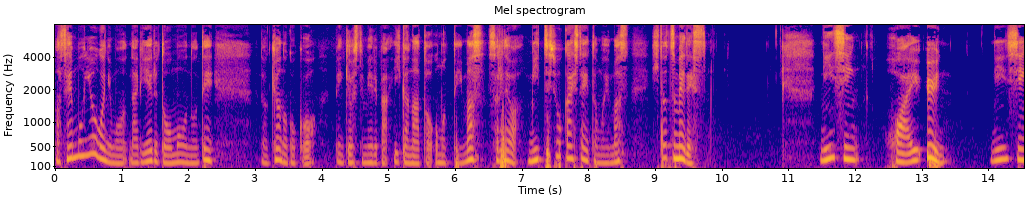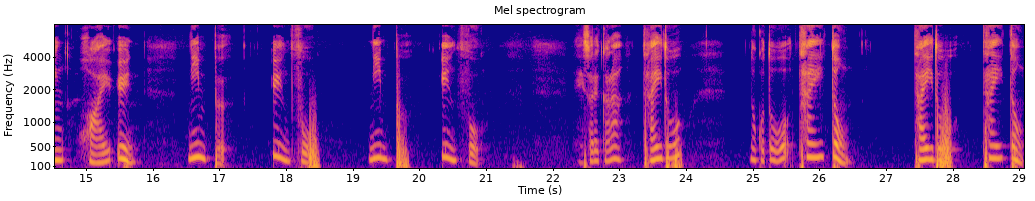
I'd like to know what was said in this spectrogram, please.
あ、専門用語にもなり得ると思うので、今日の語句を勉強してみればいいかなと思っています。それでは3つ紹介したいと思います。1つ目です。妊娠、懷孕、妊娠、懷孕、妊婦、孕婦、妊婦、孕婦。それから、胎動のことを胎動、胎動、胎動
